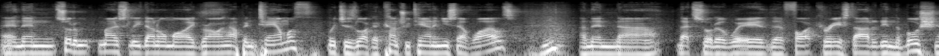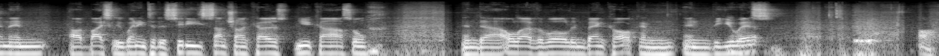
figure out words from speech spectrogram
and then sort of mostly done all my growing up in Tamworth, which is like a country town in New South Wales, and then uh, that's sort of where the fight career started in the bush, and then I basically went into the cities, Sunshine Coast, Newcastle. And uh, all over the world in Bangkok and, and the US. Oh,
